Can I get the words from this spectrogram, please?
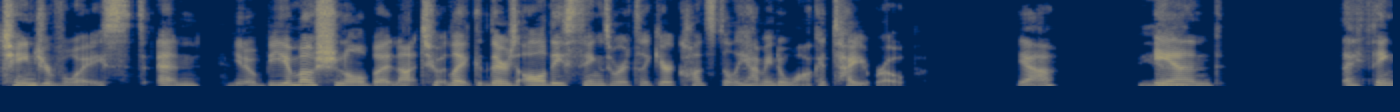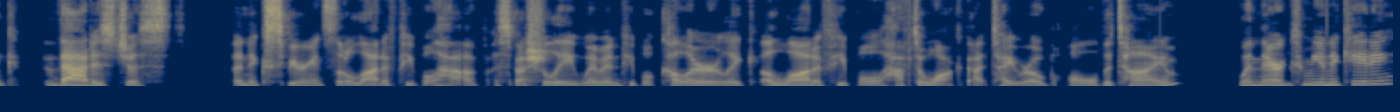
change your voice and you know mm-hmm. be emotional but not too like there's all these things where it's like you're constantly having to walk a tightrope yeah? Yeah and i think that is just an experience that a lot of people have especially women people color like a lot of people have to walk that tightrope all the time when they're mm-hmm. communicating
